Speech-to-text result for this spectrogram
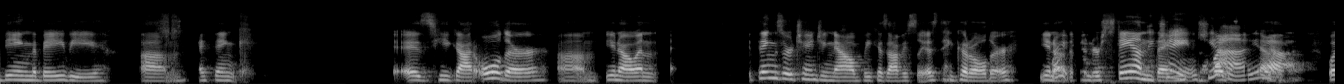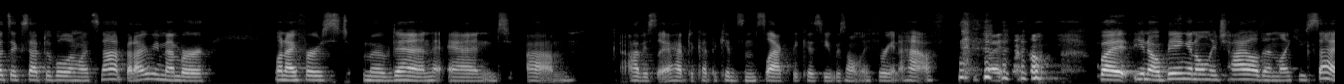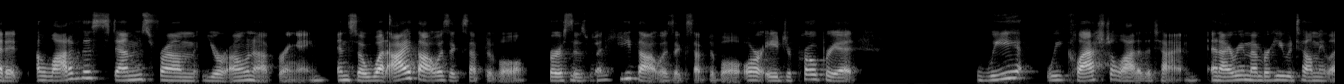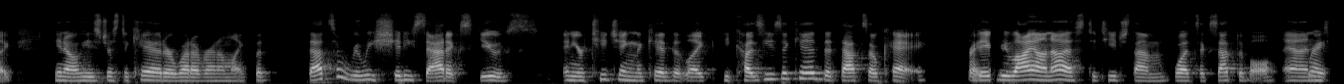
being the baby, um, I think as he got older, um, you know, and things are changing now because obviously as they get older, you know, right. they understand they things. Change. Yeah, yeah. Yeah. What's acceptable and what's not. But I remember when I first moved in and um, obviously I have to cut the kid some slack because he was only three and a half. But, but you know, being an only child and like you said, it a lot of this stems from your own upbringing. And so what I thought was acceptable versus mm-hmm. what he thought was acceptable or age appropriate we we clashed a lot of the time. And i remember he would tell me like you know he's just a kid or whatever. And i'm like but that's a really shitty sad excuse. And you're teaching the kid that like because he's a kid that that's okay. Right. they rely on us to teach them what's acceptable. And right.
